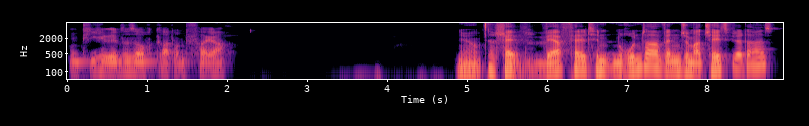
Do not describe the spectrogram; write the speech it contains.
Und T. Higgins ist auch gerade on fire. Ja. Das stimmt. wer fällt hinten runter, wenn Jamar Chase wieder da ist?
